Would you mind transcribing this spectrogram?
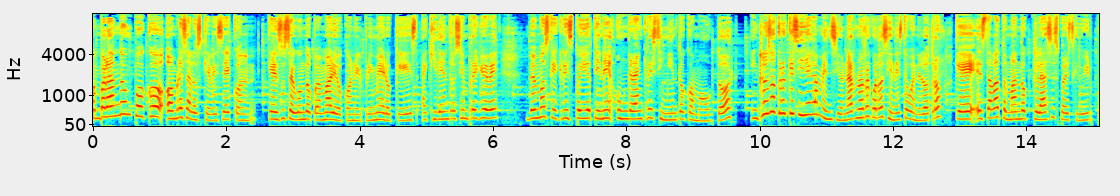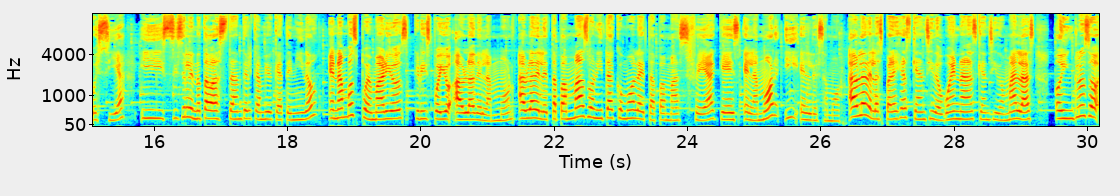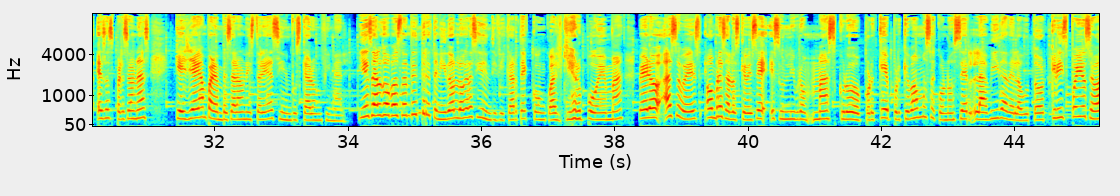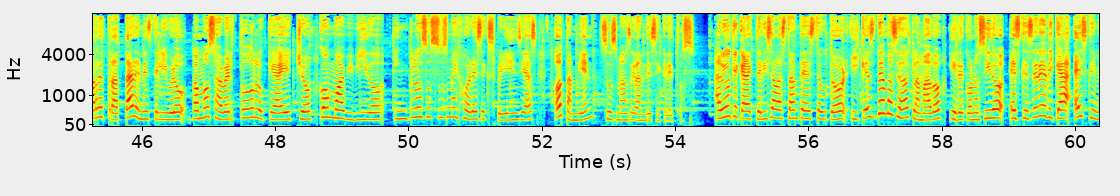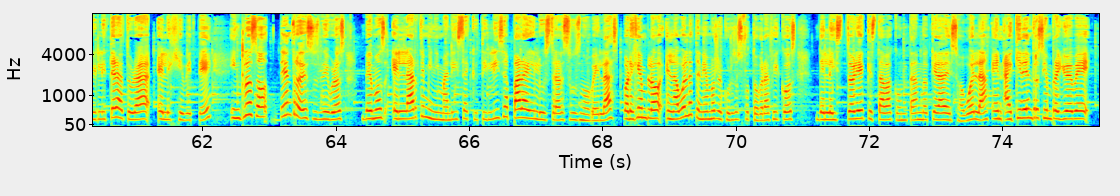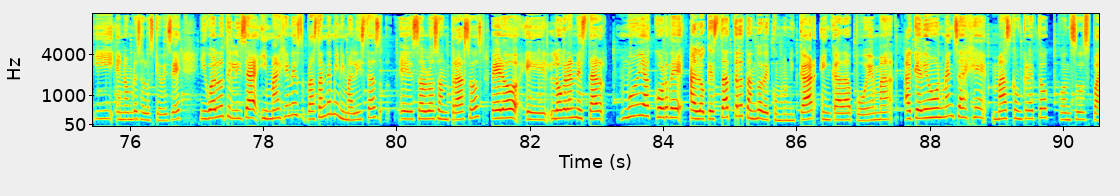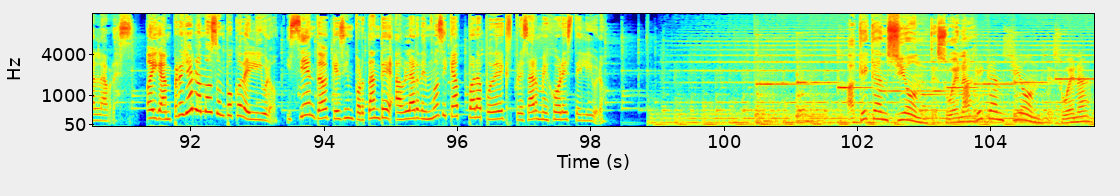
Comparando un poco Hombres a los que besé con que es su segundo poemario con el primero que es Aquí dentro siempre llueve, vemos que Chris Puello tiene un gran crecimiento como autor Incluso creo que sí llega a mencionar, no recuerdo si en este o en el otro, que estaba tomando clases para escribir poesía y sí se le nota bastante el cambio que ha tenido. En ambos poemarios, Chris Pollo habla del amor, habla de la etapa más bonita como la etapa más fea, que es el amor y el desamor. Habla de las parejas que han sido buenas, que han sido malas, o incluso esas personas que llegan para empezar a una historia sin buscar un final. Y es algo bastante entretenido, logras identificarte con cualquier poema, pero a su vez, Hombres a los que besé es un libro más crudo. ¿Por qué? Porque vamos a conocer la vida del autor. Chris Pollo se va a retratar en este libro, vamos a ver todo lo que ha hecho, cómo ha vivido, incluso sus mejores experiencias o también sus más grandes secretos. Algo que caracteriza bastante a este autor y que es demasiado aclamado y reconocido es que se dedica a escribir literatura LGBT. Incluso dentro de sus libros vemos el arte minimalista que utiliza para ilustrar sus novelas. Por ejemplo, en La abuela teníamos recursos fotográficos de la historia que estaba contando que era de su abuela. En Aquí dentro siempre llueve y en Hombres a los que besé igual utiliza imágenes bastante minimalistas, eh, solo son trazos, pero eh, logran estar muy acorde a lo que está tratando de comunicar en cada poema, a que dé un mensaje más concreto con sus palabras. Oigan, pero ya hablamos un poco del libro y siento que es importante hablar de música para poder expresar mejor este libro. ¿A qué canción te suena? ¿A qué canción te suena?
